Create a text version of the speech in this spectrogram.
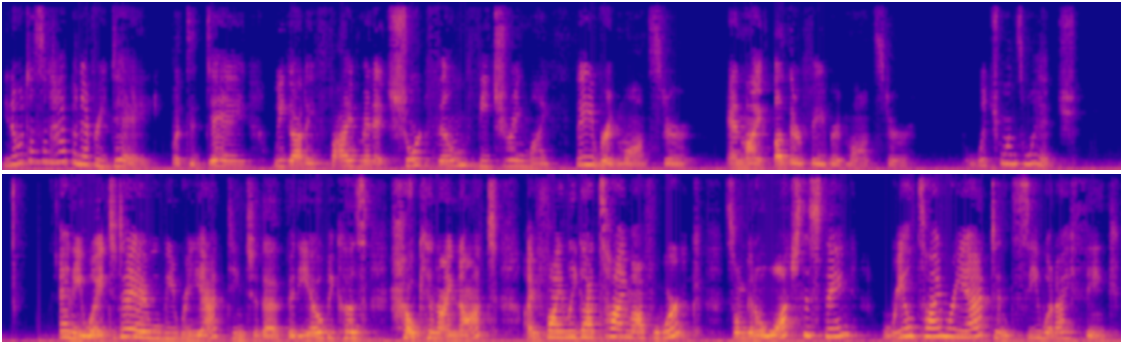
You know, it doesn't happen every day, but today we got a five minute short film featuring my favorite monster and my other favorite monster. Which one's which? Anyway, today I will be reacting to that video because how can I not? I finally got time off work, so I'm gonna watch this thing, real time react, and see what I think.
